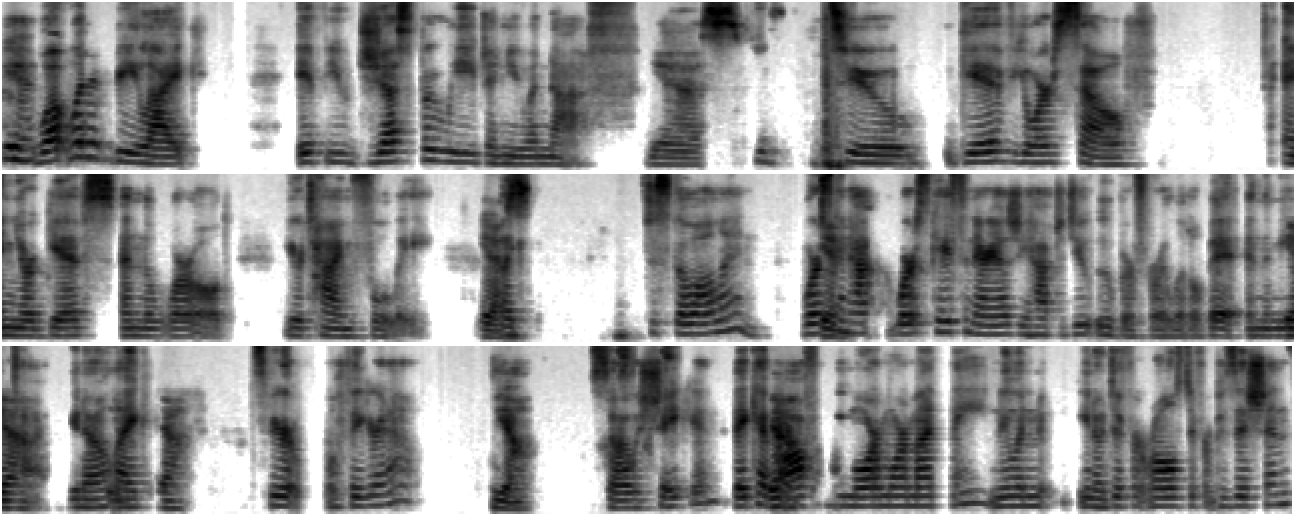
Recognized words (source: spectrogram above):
yeah. what would it be like if you just believed in you enough? Yes. To, to give yourself and your gifts and the world your time fully. Yes. Like just go all in. Worst yes. can happen. Worst case scenarios, you have to do Uber for a little bit in the meantime. Yeah. You know, like yeah, spirit will figure it out. Yeah. So I was shaken. They kept yeah. offering me more and more money, new and you know, different roles, different positions.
